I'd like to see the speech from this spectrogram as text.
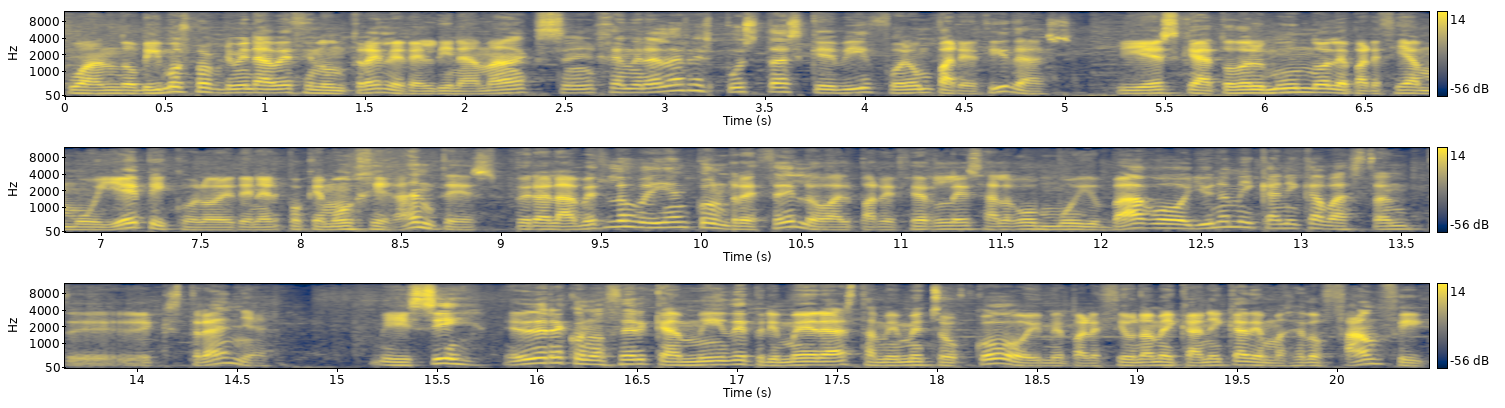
Cuando vimos por primera vez en un tráiler el Dynamax, en general las respuestas que vi fueron parecidas. Y es que a todo el mundo le parecía muy épico lo de tener Pokémon gigantes, pero a la vez lo veían con recelo, al parecerles algo muy vago y una mecánica bastante extraña. Y sí, he de reconocer que a mí de primeras también me chocó y me pareció una mecánica demasiado fanfic,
